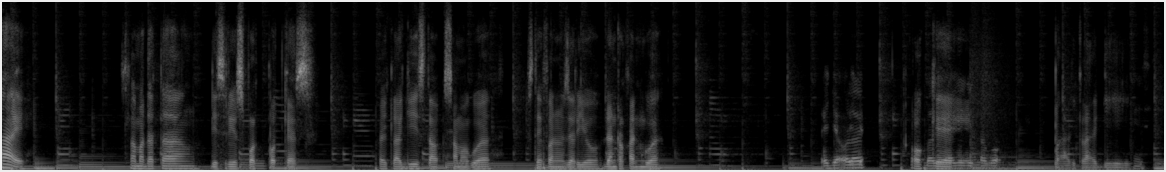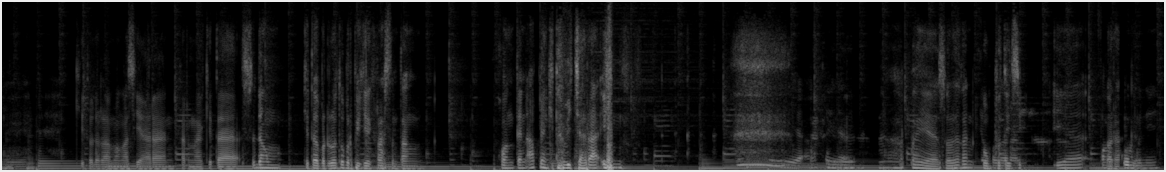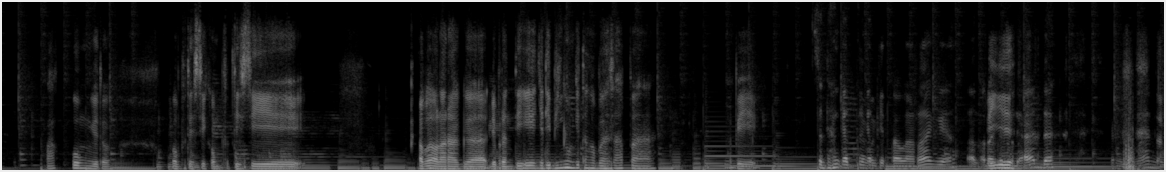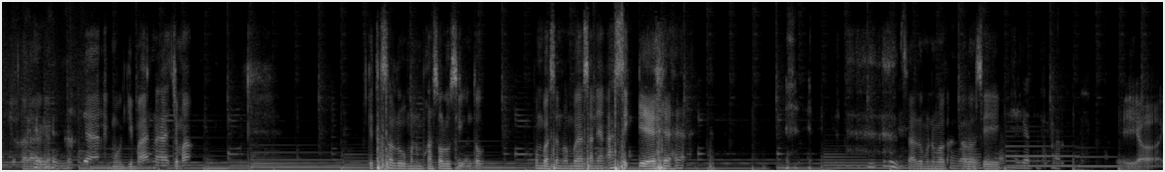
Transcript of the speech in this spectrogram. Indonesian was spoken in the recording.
Hai, selamat datang di Serius Sport Podcast. Baik lagi sama gue, Stefan Rosario dan rekan gue. Reja Oleh. Oke. Balik lagi kita, Bo. Balik lagi. Kita udah lama nggak siaran karena kita sedang kita berdua tuh berpikir keras tentang konten apa yang kita bicarain. Iya, apa ya? apa ya? Soalnya kan kompetisi iya Vakum ini. Vakum gitu. Kompetisi-kompetisi apa olahraga diberhentiin jadi bingung kita ngebahas apa. Tapi Sedangkan tema kita olahraga, olahraga Iya. sudah ada. Gimana? tapi olahraga ya mau gimana cuma kita selalu menemukan solusi untuk pembahasan-pembahasan yang asik ya selalu menemukan solusi. Yo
